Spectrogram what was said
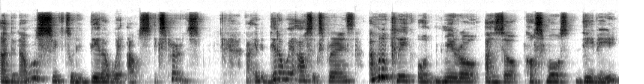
and then I want to switch to the data warehouse experience. Now, in the data warehouse experience, I'm going to click on Mirror Azure Cosmos DB,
